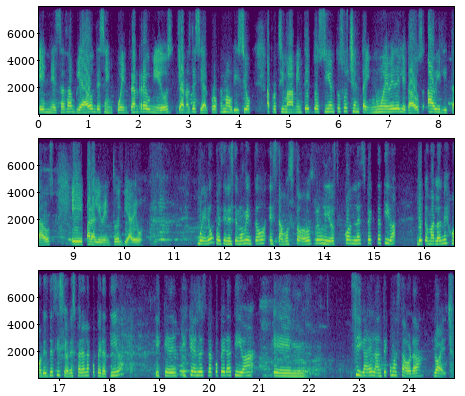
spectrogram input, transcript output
en esta asamblea donde se encuentran reunidos, ya nos decía el profe Mauricio, aproximadamente 289 delegados habilitados eh, para el evento del día de hoy. Bueno, pues en este momento estamos todos reunidos con la expectativa de tomar las mejores decisiones para la cooperativa y que, nuestra cooperativa em, siga adelante como hasta ahora lo ha hecho.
